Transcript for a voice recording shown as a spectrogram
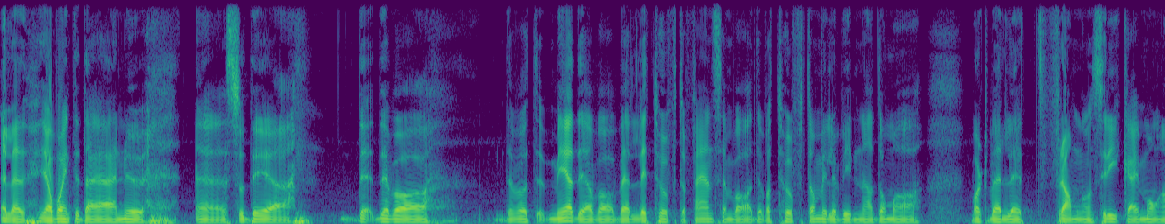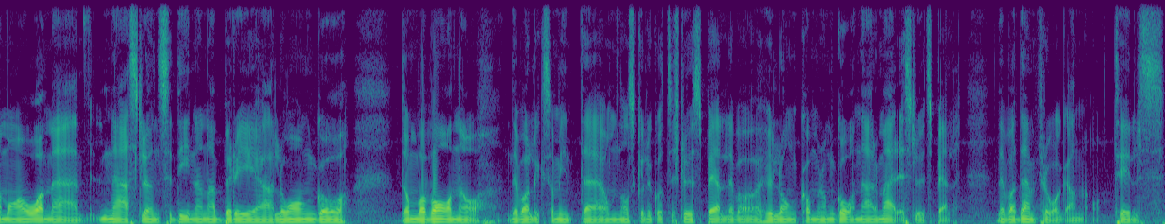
eller jag var inte där jag är nu. Eh, så det, det, det var det var, media var väldigt tufft och fansen var, det var tufft, de ville vinna. De har varit väldigt framgångsrika i många, många år med Näslund, Sedinarna, Burea, Luongo. De var vana och det var liksom inte om de skulle gå till slutspel, det var hur långt kommer de gå när de är i slutspel? Det var den frågan. Tills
